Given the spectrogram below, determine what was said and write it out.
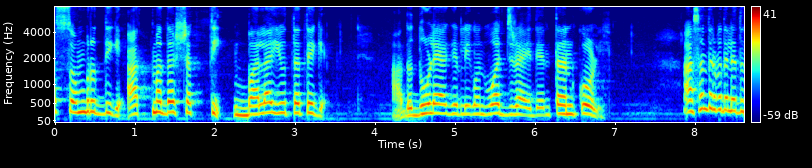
ಸಮೃದ್ಧಿಗೆ, ಆತ್ಮದ ಶಕ್ತಿ, ಬಲಯುತತೆಗೆ, ಅದು ಧೂಳೆ ಆಗಿರಲಿ ಒಂದು ವಜ್ರ ಇದೆ ಅಂತ ಅಂದ್ಕೊಳ್ಳಿ ಆ ಸಂದರ್ಭದಲ್ಲಿ ಅದು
